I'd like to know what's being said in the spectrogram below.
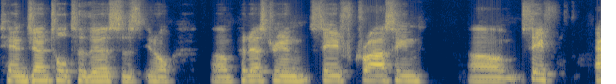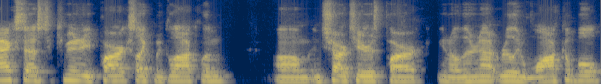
tangential to this is, you know, um, pedestrian safe crossing, um, safe access to community parks like McLaughlin um, and Chartiers Park. You know, they're not really walkable.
